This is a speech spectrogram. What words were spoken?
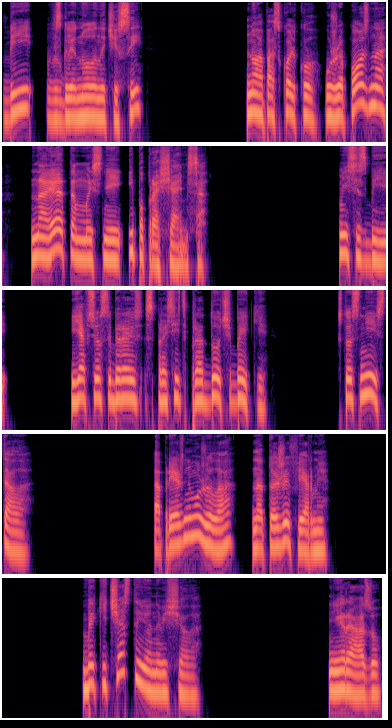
Би взглянула на часы. Ну а поскольку уже поздно, на этом мы с ней и попрощаемся. Миссис Би, я все собираюсь спросить про дочь Бекки. Что с ней стало? по-прежнему жила на той же ферме. Бекки часто ее навещала? Ни разу.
